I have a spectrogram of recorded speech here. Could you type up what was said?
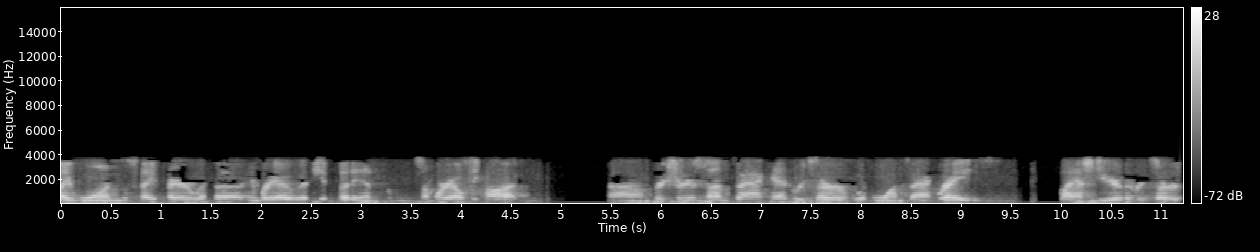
they won the state fair with an embryo that he had put in from somewhere else he got. Uh, I'm pretty sure his son Zach had reserve with one Zach raised. Last year, the reserve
